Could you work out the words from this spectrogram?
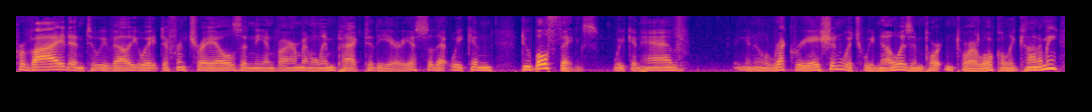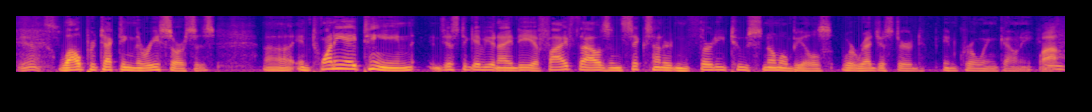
provide and to evaluate different trails and the environmental impact to the area so that we can do both things. We can have you know, recreation, which we know is important to our local economy, Yes. while protecting the resources. Uh, in 2018, just to give you an idea, 5,632 snowmobiles were registered in Crow Wing County. Wow.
